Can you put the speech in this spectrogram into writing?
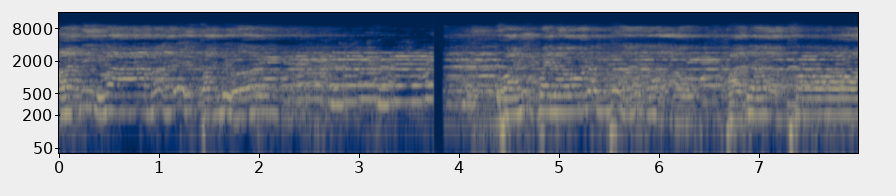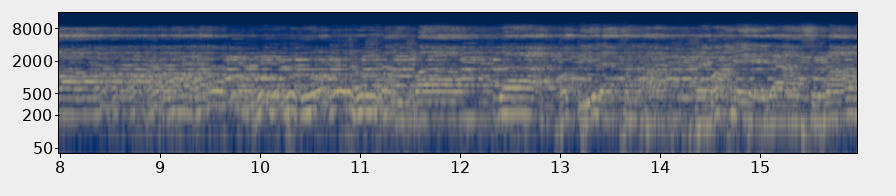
อันนี้ว่ามาเด้อขวัญเอ้ยขวัญไปเราน้ำเท้าพระนาครบาญาติพตีและข้าให้มาเนยาสุรา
